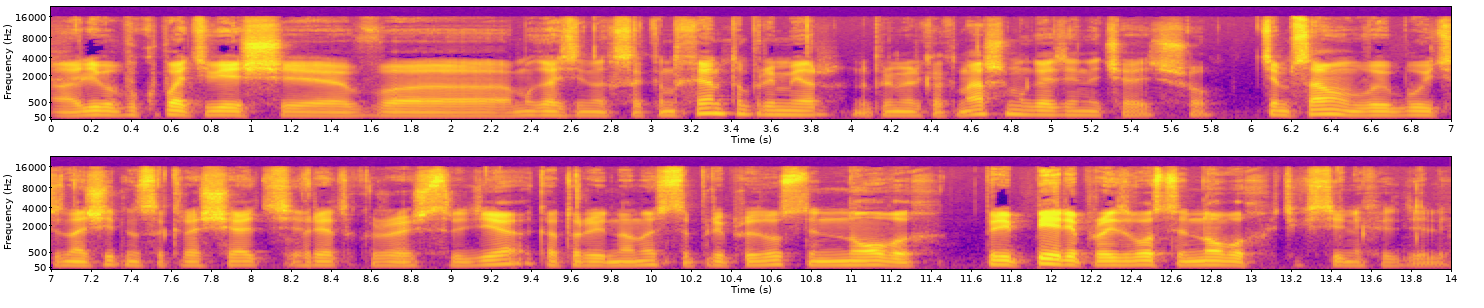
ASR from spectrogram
а либо покупать вещи в магазинах second-hand, например, например, как наши магазины Charity Shop. Тем самым вы будете значительно сокращать вред окружающей среде, который наносится при производстве новых, при перепроизводстве новых текстильных изделий.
